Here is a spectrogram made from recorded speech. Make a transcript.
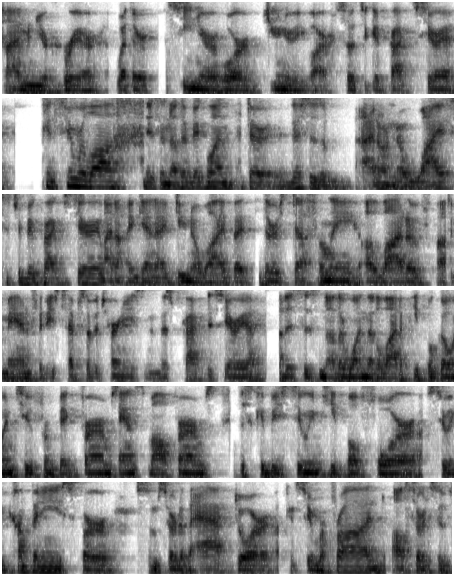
time in your career whether senior or junior you are. So it's a good practice area Consumer law is another big one. There, this is a, I don't know why it's such a big practice area. I don't, again, I do know why, but there's definitely a lot of uh, demand for these types of attorneys in this practice area. This is another one that a lot of people go into from big firms and small firms. This could be suing people for suing companies for some sort of act or consumer fraud, all sorts of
